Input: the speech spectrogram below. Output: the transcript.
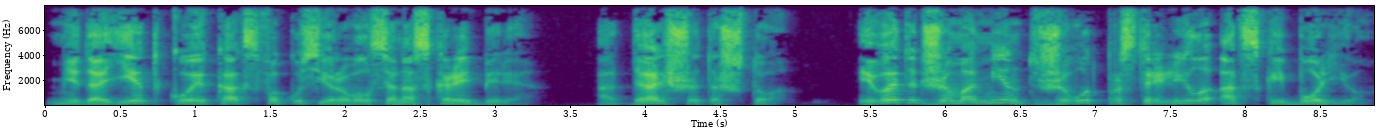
Медоед кое-как сфокусировался на скреббере. А дальше-то что? И в этот же момент живот прострелило адской болью.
